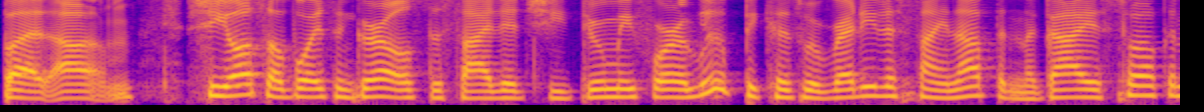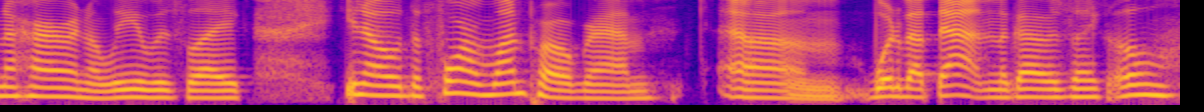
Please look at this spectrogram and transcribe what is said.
but um she also boys and girls decided she threw me for a loop because we're ready to sign up and the guy is talking to her and Aaliyah was like you know the four and one program um what about that and the guy was like oh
